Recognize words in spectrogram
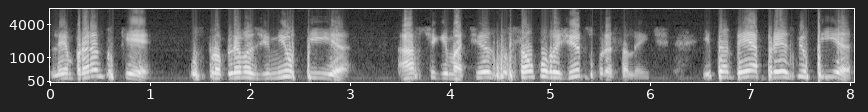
Lembrando que os problemas de miopia, astigmatismo são corrigidos por essa lente. E também a presbiopia,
